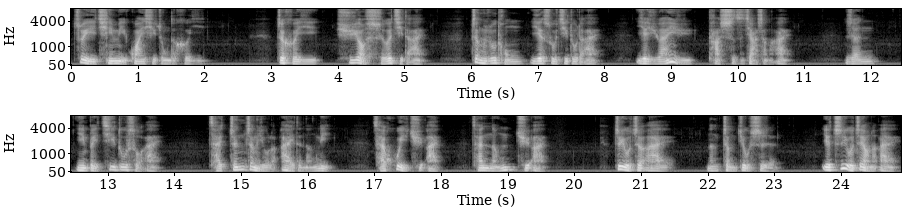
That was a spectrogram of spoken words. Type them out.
最亲密关系中的合一。这合一需要舍己的爱，正如同耶稣基督的爱，也源于他十字架上的爱。人因被基督所爱，才真正有了爱的能力，才会去爱，才能去爱。只有这爱能拯救世人。也只有这样的爱，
